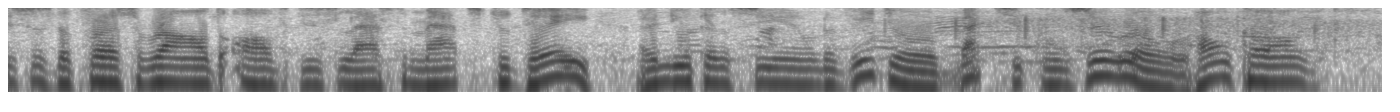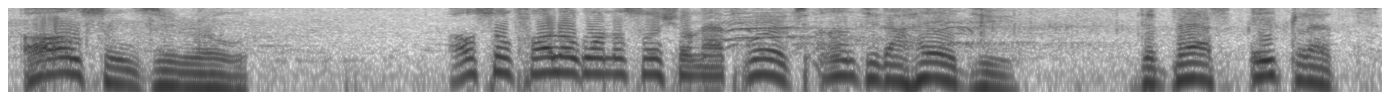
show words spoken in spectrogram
This is the first round of this last match today, and you can see on the video Mexico 0, Hong Kong also 0. Also follow on the social networks until ahead. The best athletes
